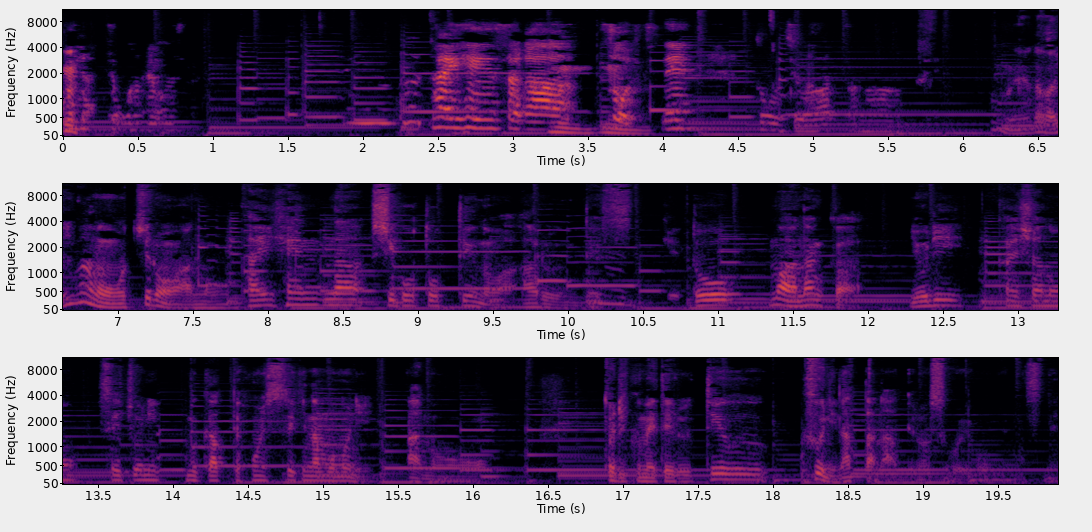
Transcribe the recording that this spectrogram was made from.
もやってもらいました。大変さが、そうですね、当時はあったな。ね、だから今ももちろんあの大変な仕事っていうのはあるんですど、まあなんか、より会社の成長に向かって本質的なものに、あの、取り組めてるっていう風になったなっていうのはすごい思いますね。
